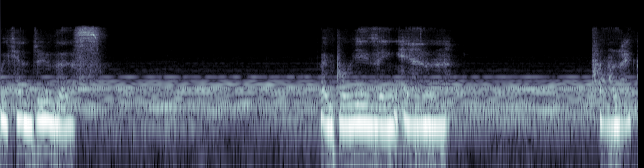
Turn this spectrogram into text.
We can do this by breathing in pranic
